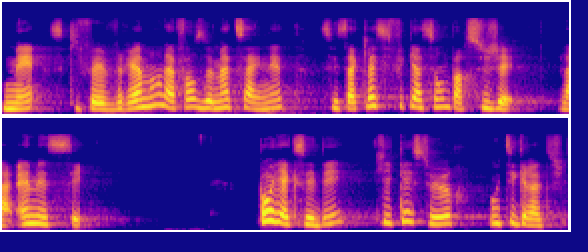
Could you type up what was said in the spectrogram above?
Mais ce qui fait vraiment la force de MathSciNet, c'est sa classification par sujet, la MSC. Pour y accéder, cliquez sur « Outils gratuits ».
